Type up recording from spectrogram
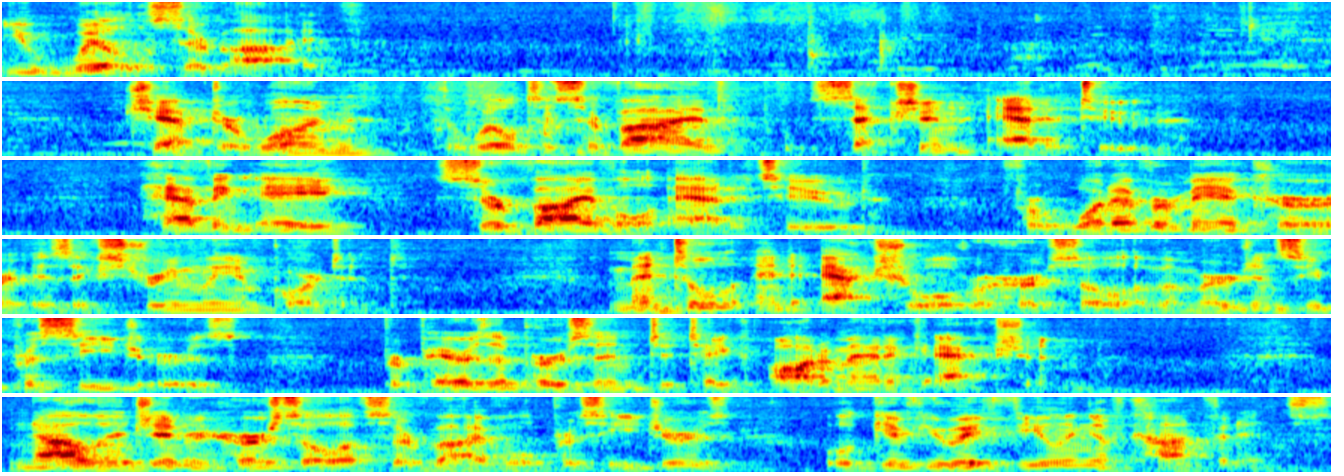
You will survive. Chapter 1 The Will to Survive, Section Attitude. Having a survival attitude for whatever may occur is extremely important. Mental and actual rehearsal of emergency procedures prepares a person to take automatic action. Knowledge and rehearsal of survival procedures will give you a feeling of confidence,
